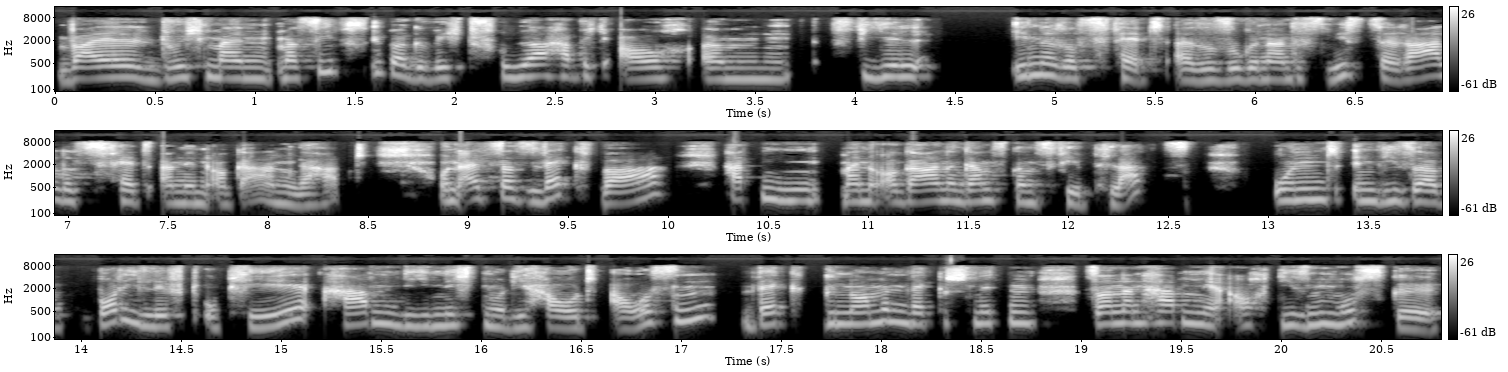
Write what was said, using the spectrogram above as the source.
weil durch mein massives Übergewicht früher habe ich auch ähm, viel inneres Fett, also sogenanntes viszerales Fett an den Organen gehabt. Und als das weg war, hatten meine Organe ganz, ganz viel Platz. Und in dieser Bodylift-OP haben die nicht nur die Haut außen weggenommen, weggeschnitten, sondern haben mir auch diesen Muskel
